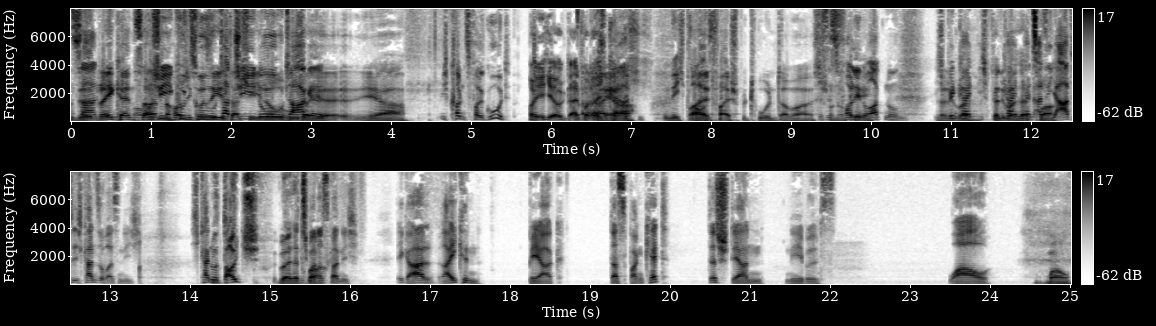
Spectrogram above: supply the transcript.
ja wir gucken, Raiken-san, Raiken-san, Hoshikutsu, Hoshikusi, Tachi Tachi no no Tage. Utage. Ja, Ich konnte es voll gut. Euch irgendein von Ah, euch ja. kann ich nicht war halt falsch betont, aber ist Das schon ist voll okay. in Ordnung. Ich Dann bin über- kein, ich bin kein, kein. Asiate, ich kann sowas nicht. Ich kann nur Deutsch. Übersetz Nicht mal das kann ich. Egal, Reikenberg. Das Bankett des Sternennebels. Wow. Wow.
